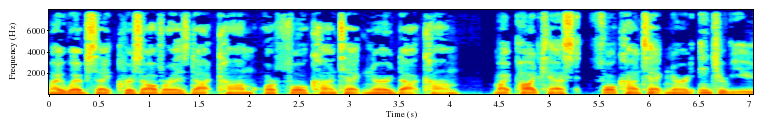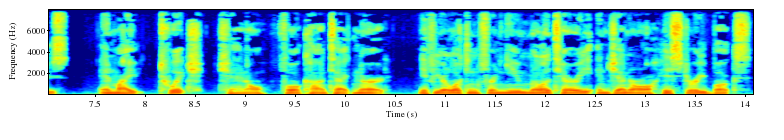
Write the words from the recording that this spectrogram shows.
my website, chrisalvarez.com or fullcontactnerd.com, my podcast, Full Contact Nerd Interviews, and my Twitch channel, Full Contact Nerd. If you're looking for new military and general history books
